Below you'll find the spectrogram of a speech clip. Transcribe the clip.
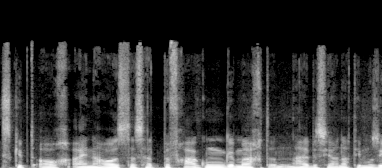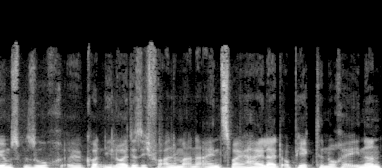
Es gibt auch ein Haus, das hat Befragungen gemacht und ein halbes Jahr nach dem Museumsbesuch äh, konnten die Leute sich vor allem an ein, zwei Highlight-Objekte noch erinnern.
